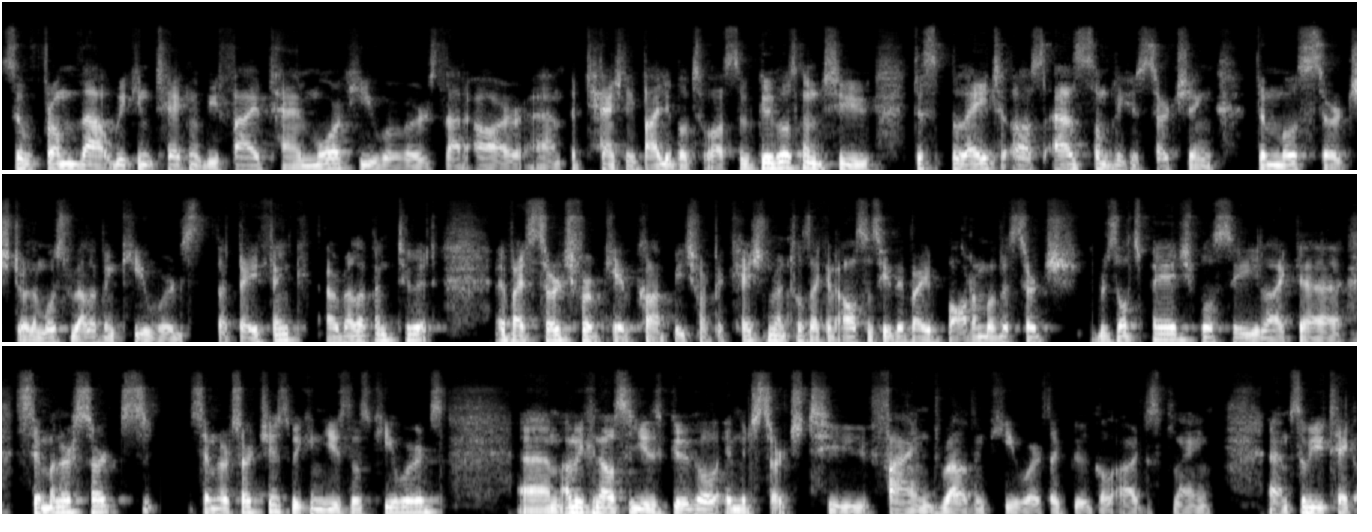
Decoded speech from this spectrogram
So from that, we can take maybe five, ten more keywords that are um, potentially valuable to us. So Google's going to display to us as somebody who's searching the most searched or the most relevant keywords that they think are relevant to it. If I search for Cape Cod beachfront vacation rentals, I can also see the very bottom of the search results page. We'll see like a similar search similar searches. We can use those keywords. Um, and we can also use Google image search to find relevant keywords that Google are displaying. Um, so you take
